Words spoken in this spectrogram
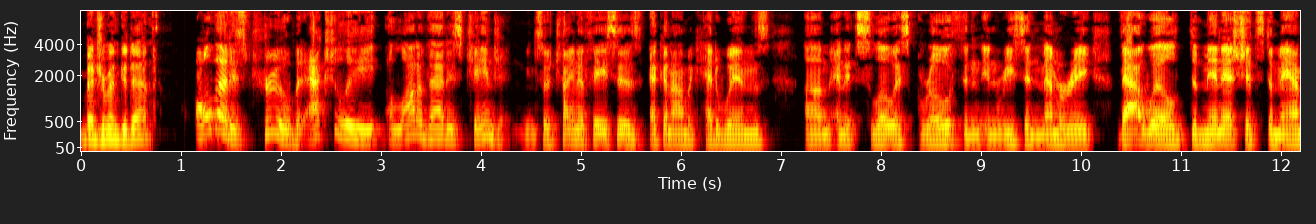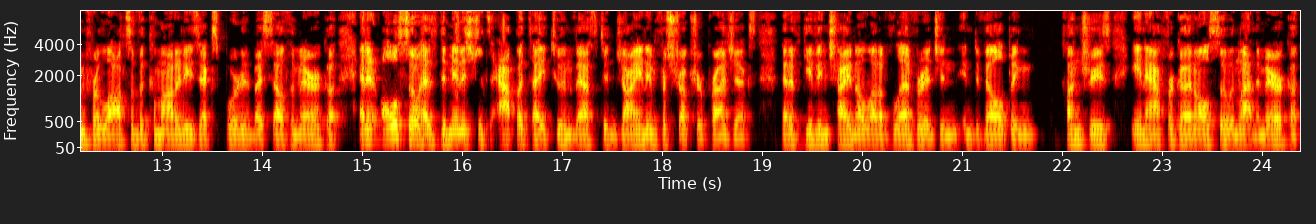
Benjamin Gedan. All that is true, but actually, a lot of that is changing. I mean, so China faces economic headwinds um, and its slowest growth in, in recent memory. That will diminish its demand for lots of the commodities exported by South America. And it also has diminished its appetite to invest in giant infrastructure projects that have given China a lot of leverage in, in developing countries in Africa and also in Latin America.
